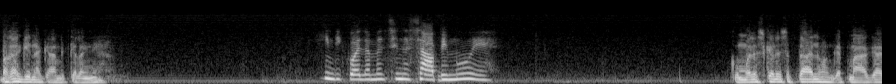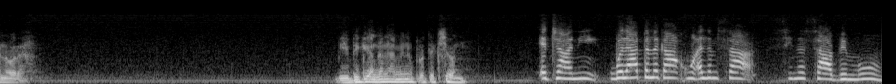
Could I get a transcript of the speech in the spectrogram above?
Baka ginagamit ka lang niya. Hindi ko alam ang sinasabi mo eh. Kumalas ka na sa plano hanggat maaga, Nora. Bibigyan ka namin ng proteksyon. Eh Johnny, wala talaga akong alam sa sinasabi mo.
